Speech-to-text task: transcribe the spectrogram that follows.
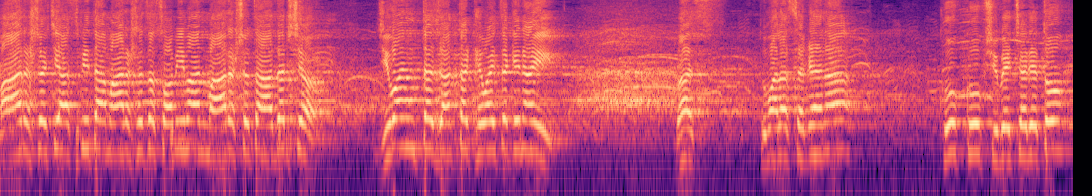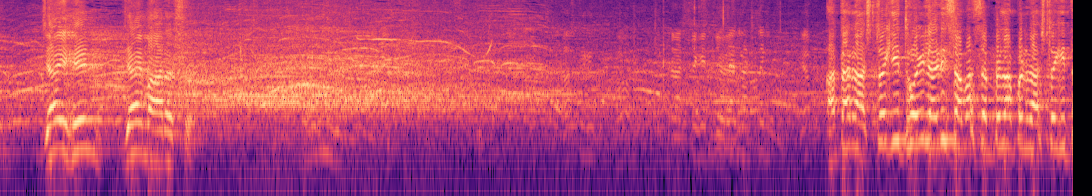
महाराष्ट्राची अस्मिता महाराष्ट्राचा स्वाभिमान महाराष्ट्राचा आदर्श जिवंत जागता ठेवायचं की नाही? बस तुम्हाला सगळ्यांना खूप खूप शुभेच्छा देतो. जय हिंद जय महाराष्ट्र. आता राष्ट्रगीत होईल आणि समाजसभेला आपण राष्ट्रगीत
